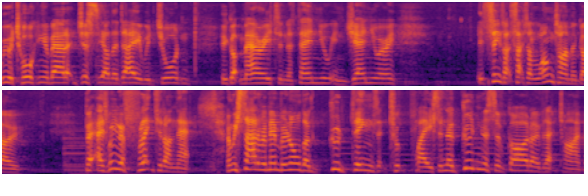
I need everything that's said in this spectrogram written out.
We were talking about it just the other day with Jordan, who got married to Nathaniel in January. It seems like such a long time ago. But as we reflected on that and we started remembering all the good things that took place and the goodness of God over that time,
